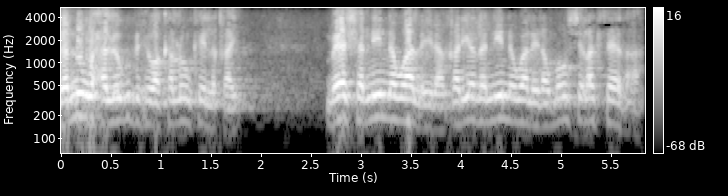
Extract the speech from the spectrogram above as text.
danuun waxaa loogu bixi waa kalluunkay liqay meesha ninna waa la yidhaha qaryada ninna waa la yidhaha mawsil agteeda ah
